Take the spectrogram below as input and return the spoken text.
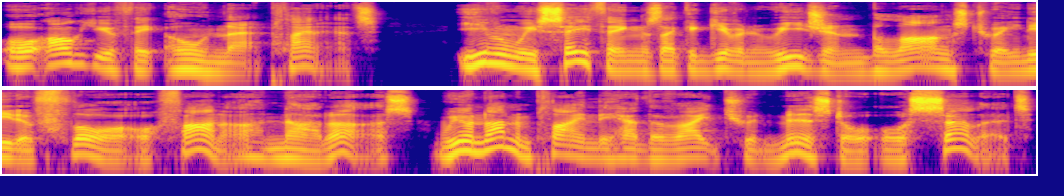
or argue if they own that planet. Even we say things like a given region belongs to a native flora or fauna, not us, we are not implying they have the right to administer or sell it,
